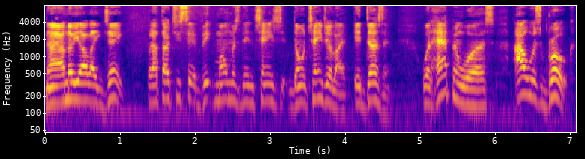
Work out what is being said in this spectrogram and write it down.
Now I know y'all like Jake, but I thought you said big moments didn't change. Don't change your life. It doesn't. What happened was I was broke,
